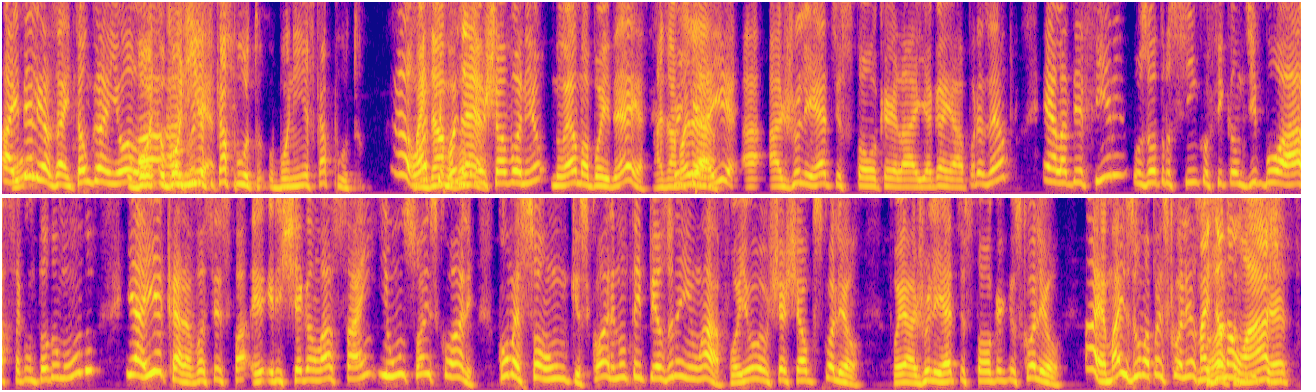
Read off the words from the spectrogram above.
Aí, beleza. Então ganhou o lá. O Boninho ia ficar puto. O Boninho ia ficar puto. Não, Mas ótimo, é vamos ideia. deixar o Boninho. Não é uma boa ideia? Mas é porque boa ideia. aí a, a Juliette Stalker lá ia ganhar, por exemplo. Ela define, os outros cinco ficam de boaça com todo mundo. E aí, cara, vocês eles chegam lá, saem e um só escolhe. Como é só um que escolhe, não tem peso nenhum. Ah, foi o Chechel que escolheu. Foi a Juliette Stalker que escolheu. Ah, é mais uma para escolher Mas só, eu não tá acho. certo.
